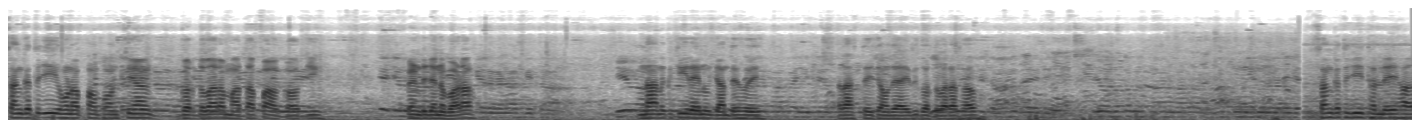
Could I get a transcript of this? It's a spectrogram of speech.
ਸੰਗਤ ਜੀ, ਹੁਣ ਆਪਾਂ ਪਹੁੰਚੇ ਆ ਗੁਰਦੁਆਰਾ ਮਾਤਾ ਭਾਗ ਕੌਰ ਜੀ, ਪਿੰਡ ਜਨਵਾੜਾ। ਨਾਨਕ ਝੀਰੇ ਨੂੰ ਜਾਂਦੇ ਹੋਏ ਰਸਤੇ ਚ ਆਉਂਦੇ ਆਏ ਵੀ ਗੁਰਦੁਆਰਾ ਸਾਹਿਬ। ਸੰਗਤ ਜੀ ਥੱਲੇ ਹਾ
